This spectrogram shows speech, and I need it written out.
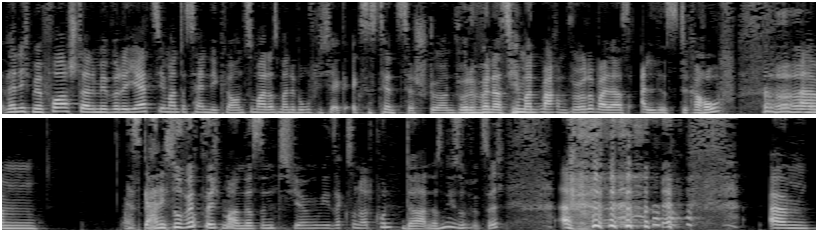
wenn ich mir vorstelle, mir würde jetzt jemand das Handy klauen, zumal das meine berufliche Ex- Existenz zerstören würde, wenn das jemand machen würde, weil da ist alles drauf. ähm, ist gar nicht so witzig, Mann. Das sind hier irgendwie 600 Kundendaten. Das ist nicht so witzig. ähm,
